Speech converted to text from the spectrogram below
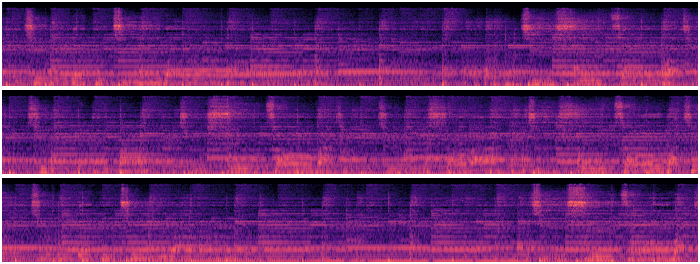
吧，轻轻的哭泣吧，继续走吧，轻轻的看吧，继续走吧，轻轻的笑吧，继续走吧，轻轻的哭泣吧。继续走吧，轻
